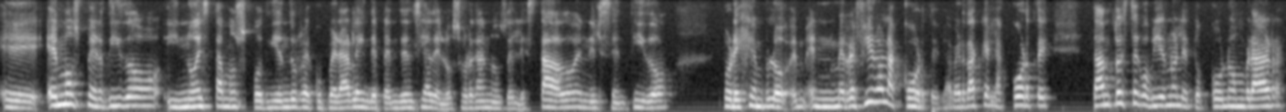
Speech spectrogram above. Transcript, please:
eh, hemos perdido y no estamos pudiendo recuperar la independencia de los órganos del Estado en el sentido, por ejemplo, me refiero a la Corte. La verdad que la Corte, tanto este gobierno le tocó nombrar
